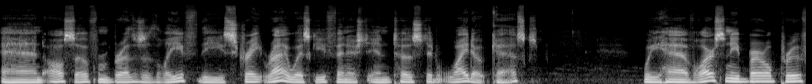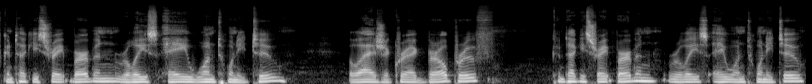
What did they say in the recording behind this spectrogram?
And also from Brothers of the Leaf, the straight rye whiskey finished in toasted white oak casks. We have Larceny Barrel Proof Kentucky Straight Bourbon, release A122. Elijah Craig Barrel Proof Kentucky Straight Bourbon, release A122.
